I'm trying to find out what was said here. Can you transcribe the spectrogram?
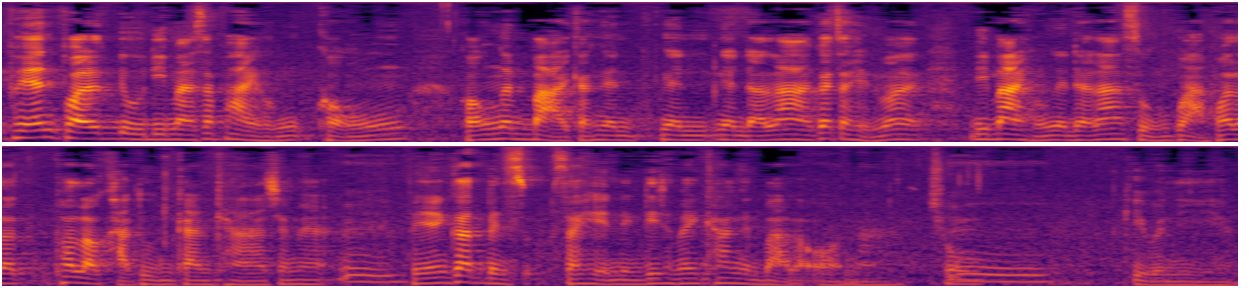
เพราะฉะนั้นพอดูดีมาสปายของของของเงินบาทกับเงินเงินเงินดอลลาร์ก็จะเห็นว่าดีมาของเงินดอลลาร์สูงกว่าเพราะเราเพราะเราขาดดุลการค้าใช่ไหมฮะเพราะฉะนั้นก็เป็นสาเหตุหนึ่งที่ทำให้ค่าเงินบาทเราอ่อนมาช่วงกี่วันนี้ครับ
